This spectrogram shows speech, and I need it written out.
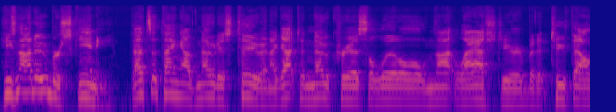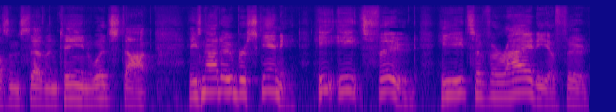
He's not uber skinny. That's a thing I've noticed too. And I got to know Chris a little, not last year, but at 2017 Woodstock. He's not uber skinny. He eats food. He eats a variety of food.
